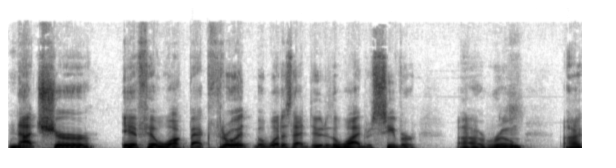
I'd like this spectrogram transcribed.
Not sure if he'll walk back through it, but what does that do to the wide receiver uh, room? Uh,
